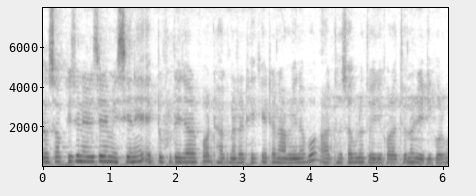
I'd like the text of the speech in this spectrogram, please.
তো সব কিছু নেড়ে চেড়ে মিশিয়ে নিয়ে একটু ফুটে যাওয়ার পর ঢাকনাটা ঢেকে এটা নামিয়ে নেব আর ধোসাগুলো তৈরি করার জন্য রেডি করব।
